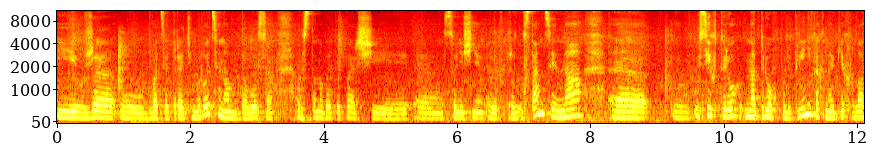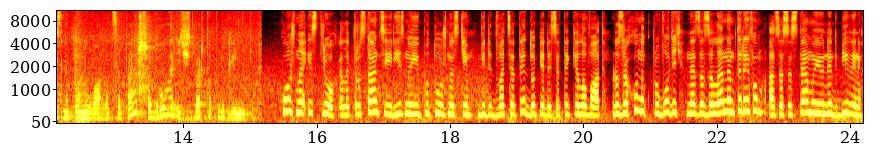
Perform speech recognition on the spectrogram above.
і вже у 23-му році нам вдалося встановити перші е, сонячні електростанції на усіх трьох на трьох поліклініках, на яких власне планували. Це перша, друга і четверта поліклініки. Кожна із трьох електростанцій різної потужності від 20 до 50 кВт. Розрахунок проводять не за зеленим тарифом, а за системою NetBilling,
